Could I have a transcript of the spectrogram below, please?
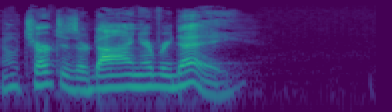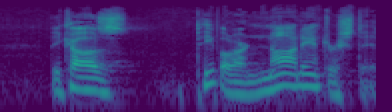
You know, churches are dying every day because people are not interested.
